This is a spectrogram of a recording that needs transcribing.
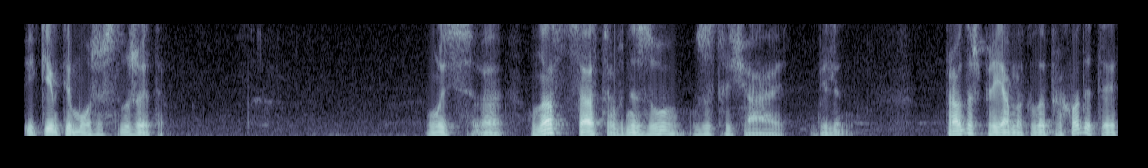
яким ти можеш служити? Ось е, у нас сестри внизу зустрічають. Біля... Правда ж приємно, коли приходите,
